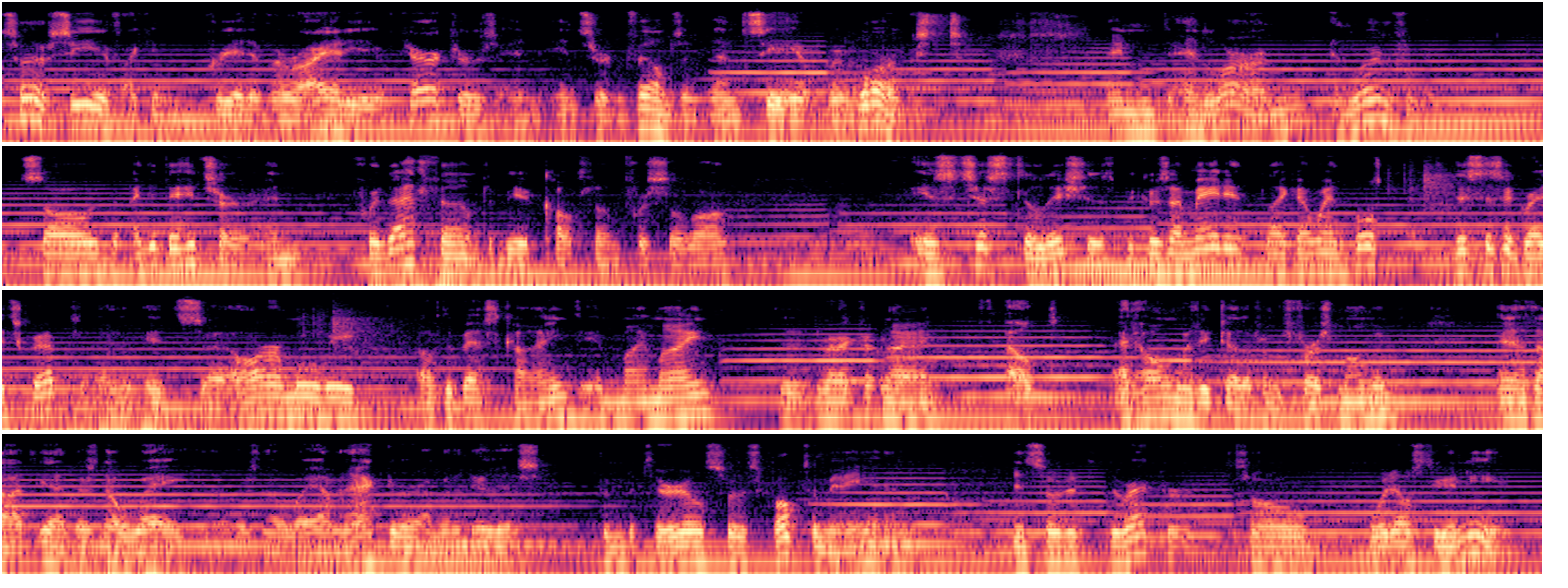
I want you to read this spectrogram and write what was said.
sort of see if I can create a variety of characters in, in certain films and then see if it works and and learn and learn from it. So I did The Hitcher, and for that film to be a cult film for so long is just delicious because I made it like I went bullshit. This is a great script. Uh, it's a horror movie of the best kind in my mind. The director and I felt at home with each other from the first moment, and I thought, yeah, there's no way. You know, there's no way. I'm an actor. I'm going to do this. The material sort of spoke to me, and and so did the director. So what else do you need?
